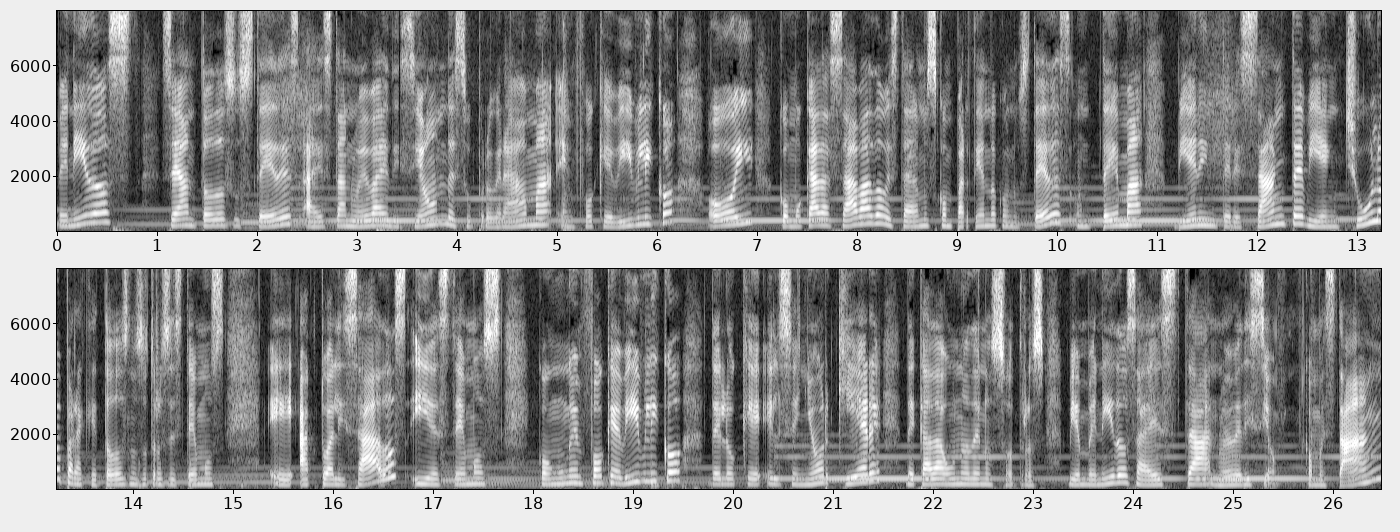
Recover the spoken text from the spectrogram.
Bienvenidos sean todos ustedes a esta nueva edición de su programa Enfoque Bíblico. Hoy, como cada sábado, estaremos compartiendo con ustedes un tema bien interesante, bien chulo, para que todos nosotros estemos eh, actualizados y estemos con un enfoque bíblico de lo que el Señor quiere de cada uno de nosotros. Bienvenidos a esta nueva edición. ¿Cómo están?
